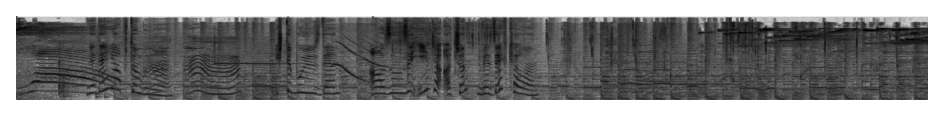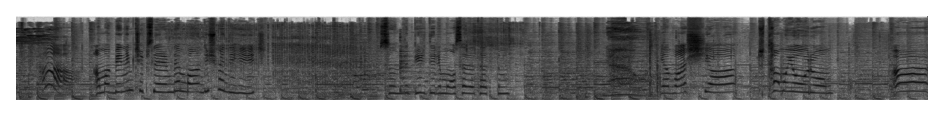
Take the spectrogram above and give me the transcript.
Wow. Neden yaptın bunu? İşte bu yüzden. Ağzınızı iyice açın ve zevk alın. Ama benim çipslerimden bana düşmedi hiç. Sonunda bir dilim olsa da tattım. No. Yavaş ya. Tutamıyorum. Aa.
